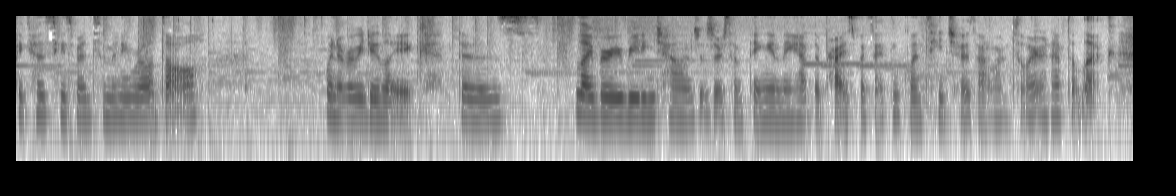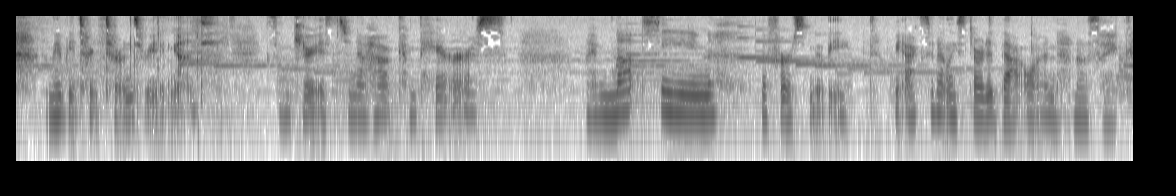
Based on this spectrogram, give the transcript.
because he's read so many Roald Dahl. Whenever we do like those library reading challenges or something and they have the prize books. I think once he chose that one, so we're gonna have to look. Maybe take turns reading it. I'm curious to know how it compares. I have not seen the first movie. We accidentally started that one and I was like,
